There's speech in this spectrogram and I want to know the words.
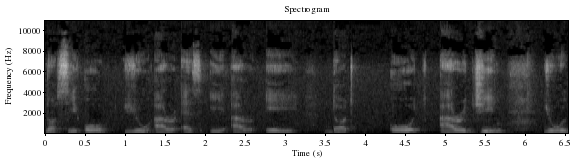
no c o u r s e r a dot org you will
